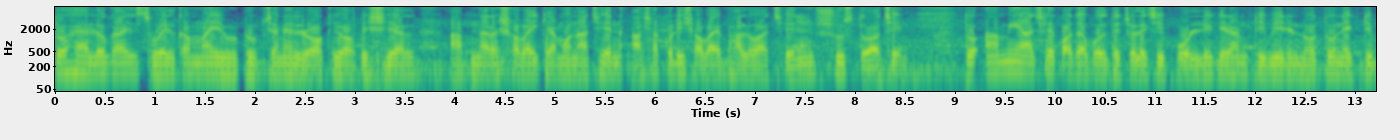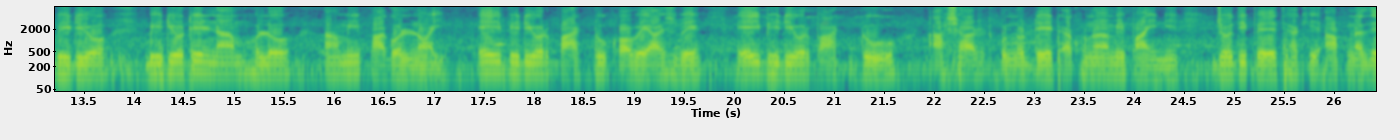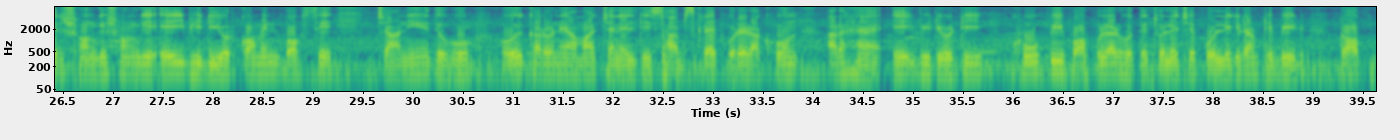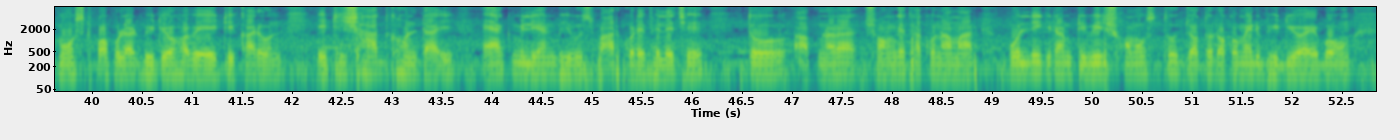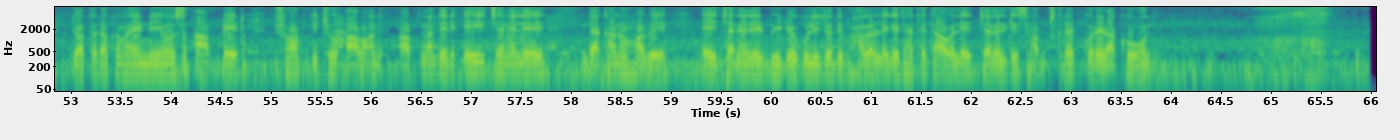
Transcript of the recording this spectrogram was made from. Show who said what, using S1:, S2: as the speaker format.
S1: তো hello guys welcome my YouTube channel Rocky official আপনারা সবাই কেমন আছেন? আশা করি সবাই ভালো আছেন, সুস্থ আছেন। তো আমি আজকে কথা বলতে চলেছি পল্লীগ্রাম টিভির নতুন একটি ভিডিও ভিডিওটির নাম হলো, আমি পাগল নয় এই ভিডিওর পার্ট টু কবে আসবে? এই ভিডিওর পার্ট টু আসার কোনো ডেট এখনও আমি পাইনি। যদি পেয়ে থাকি আপনাদের সঙ্গে সঙ্গে এই ভিডিওর কমেন্ট বক্সে জানিয়ে দেবো। ওই কারণে আমার চ্যানেলটি সাবস্ক্রাইব করে রাখুন। আর হ্যাঁ এই ভিডিওটি খুবই পপুলার হতে চলেছে পল্লীগ্রাম টিভির টপ মোস্ট পপুলার ভিডিও হবে এইটি। কারণ এটি সাত ঘন্টায় এক মিলিয়ন ভিউজ পার করে ফেলেছে। তো আপনারা সঙ্গে থাকুন আমার পল্লীগ্রাম টিভির সমস্ত যত রকমের ভিডিও এবং যত রকমের নিউজ, আপডেট সব কিছু আমাদের আপনাদের এই চ্যানেলে দেখানো হবে। এই চ্যানেলের ভিডিওগুলি যদি ভালো লেগে থাকে তাহলে চ্যানেলটি সাবস্ক্রাইব করে রাখুন।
